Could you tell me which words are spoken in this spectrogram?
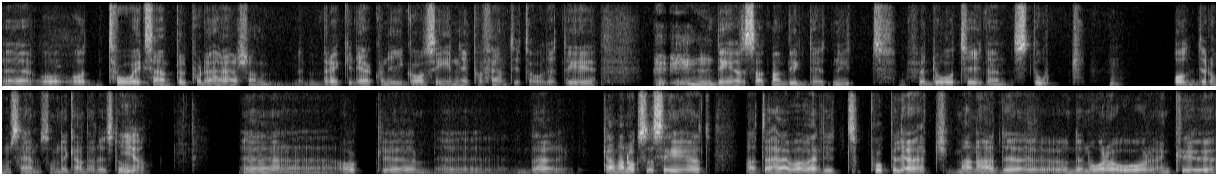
Eh, och, och, två exempel på det här som Bräcke diakoni gav sig in i på 50-talet det är dels att man byggde ett nytt, för dåtiden, stort ålderdomshem som det kallades då. Ja. Eh, och eh, där kan man också se att, att det här var väldigt populärt. Man hade under några år en kö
